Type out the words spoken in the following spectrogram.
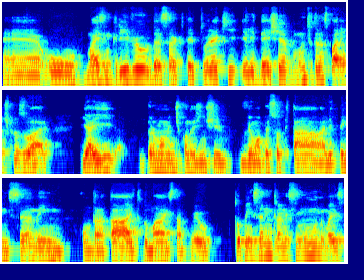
é, o mais incrível dessa arquitetura é que ele deixa muito transparente para o usuário. E aí, normalmente, quando a gente vê uma pessoa que está ali pensando em contratar e tudo mais, tá, meu, tô pensando em entrar nesse mundo, mas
